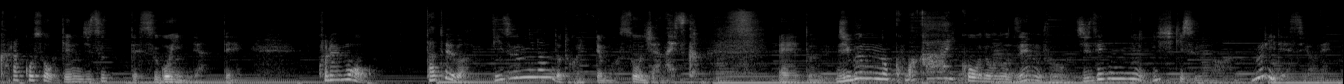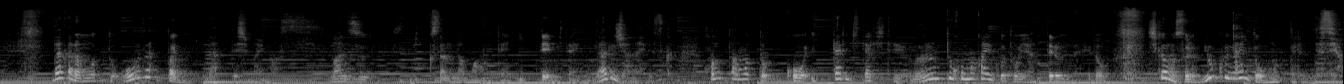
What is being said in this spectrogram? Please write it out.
からこそ現実ってすごいんであってこれも例えばディズニーランドとか行ってもそうじゃないですか。えーと、自分の細かい行動の全部を事前に意識するのは無理ですよね。だからもっと大雑把になってしまいます。まずビッグサンダーマウンテン行ってみたいになるじゃないですか。本当はもっとこう行ったり来たりしてうんと細かいことをやってるんだけどしかもそれを良くないと思ってるんですよ。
